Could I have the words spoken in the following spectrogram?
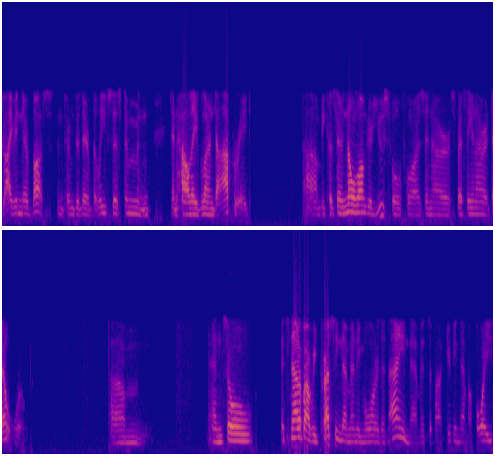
driving their bus in terms of their belief system and, and how they've learned to operate. Um, because they're no longer useful for us in our, especially in our adult world. Um, and so it's not about repressing them anymore, denying them. It's about giving them a voice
